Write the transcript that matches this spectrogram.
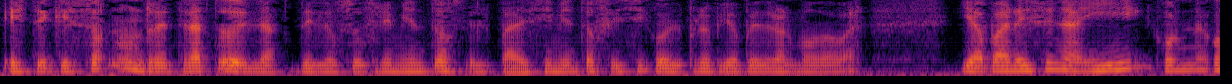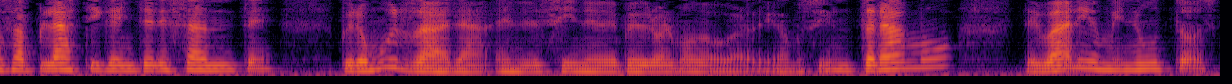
este, que son un retrato de, de los sufrimientos, del padecimiento físico del propio Pedro Almodóvar. Y aparecen ahí con una cosa plástica interesante, pero muy rara en el cine de Pedro Almodóvar, digamos. un tramo de varios minutos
